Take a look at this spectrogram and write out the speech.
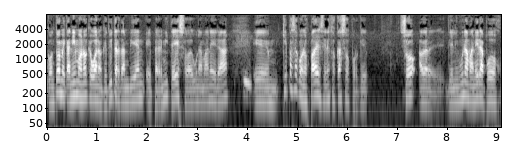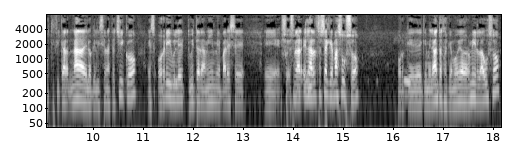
con todo mecanismo, ¿no? Que bueno, que Twitter también eh, permite eso de alguna manera. Eh, ¿Qué pasa con los padres en estos casos? Porque yo, a ver, de ninguna manera puedo justificar nada de lo que le hicieron a este chico. Es horrible. Twitter a mí me parece... es, es la red social que más uso porque desde que me levanto hasta que me voy a dormir la uso.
